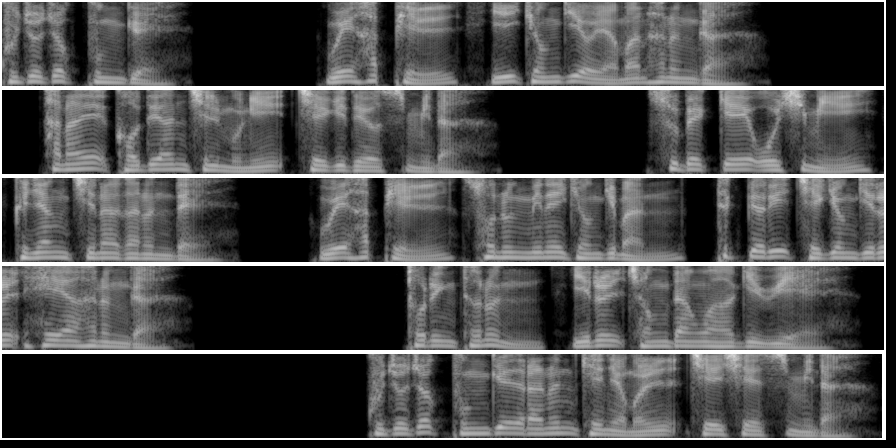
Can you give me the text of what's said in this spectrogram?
구조적 붕괴. 왜 하필 이 경기여야만 하는가? 하나의 거대한 질문이 제기되었습니다. 수백 개의 오심이 그냥 지나가는데 왜 하필 손흥민의 경기만 특별히 재경기를 해야 하는가? 토링턴은 이를 정당화하기 위해 구조적 붕괴라는 개념을 제시했습니다.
